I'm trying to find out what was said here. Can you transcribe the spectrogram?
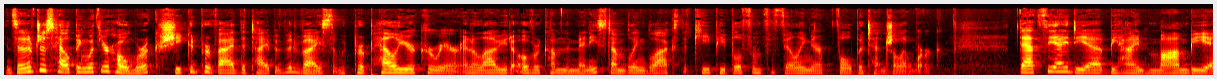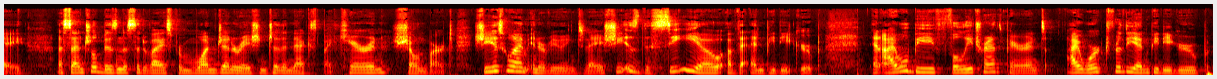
Instead of just helping with your homework, she could provide the type of advice that would propel your career and allow you to overcome the many stumbling blocks that keep people from fulfilling their full potential at work. That's the idea behind Mom BA, Essential Business Advice from One Generation to the Next by Karyn Schoenbart. She is who I'm interviewing today. She is the CEO of the NPD Group. And I will be fully transparent. I worked for the NPD Group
